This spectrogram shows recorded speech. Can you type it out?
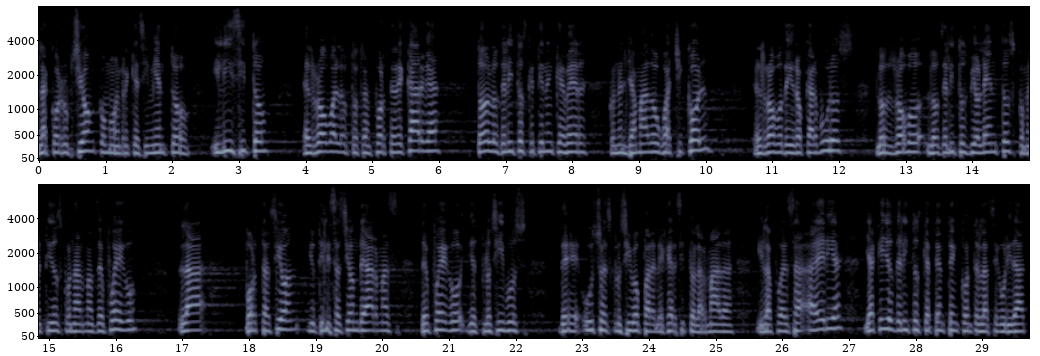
la corrupción como enriquecimiento ilícito, el robo al autotransporte de carga, todos los delitos que tienen que ver con el llamado huachicol, el robo de hidrocarburos, los, los delitos violentos cometidos con armas de fuego, la portación y utilización de armas de fuego y explosivos de uso exclusivo para el ejército, la armada y la fuerza aérea y aquellos delitos que atenten contra la seguridad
